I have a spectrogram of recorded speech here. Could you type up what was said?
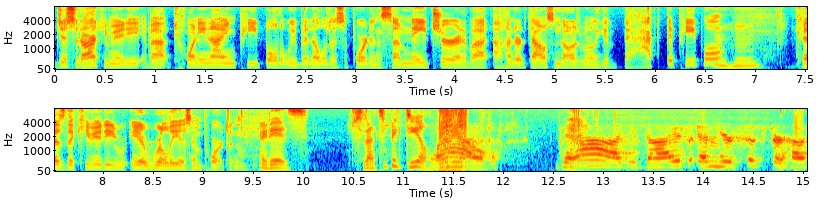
just in our community about 29 people that we've been able to support in some nature, and about $100,000 we want to give back to people mm-hmm. because the community it really is important. It is. So that's a big deal. wow. Yeah, you guys. And your sister, how's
